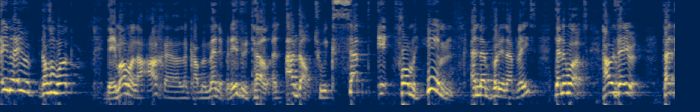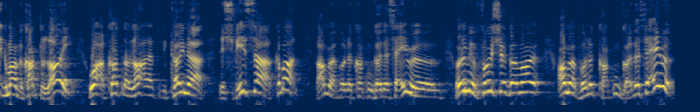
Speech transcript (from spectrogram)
ein eruv, it doesn't work. But if you tell an adult to accept it from him and then put it in that place, then it works. How is Erev? Fenty Gemara v'cotton loy. What a not allowed to be koina. The shvisa. Come on. Avon. What do you mean? Gemara. Avon.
